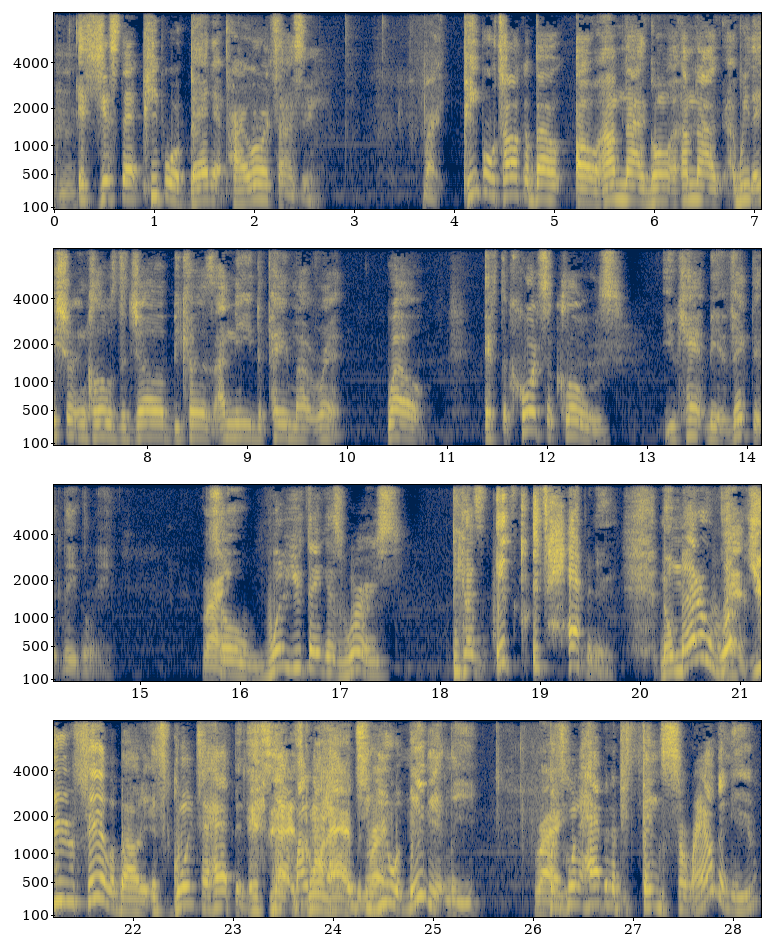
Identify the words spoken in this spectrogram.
Mm-hmm. It's just that people are bad at prioritizing. Right. People talk about, oh, I'm not going I'm not we they shouldn't close the job because I need to pay my rent. Well, if the courts are closed, you can't be evicted legally. Right. So what do you think is worse? Because it's it's happening. No matter what Yeah. you feel about it, it's going to happen. It's- Now, it it's might going not to happen, happen, to right. you immediately, but it's going to happen to things surrounding you.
